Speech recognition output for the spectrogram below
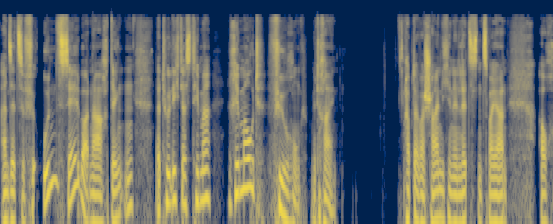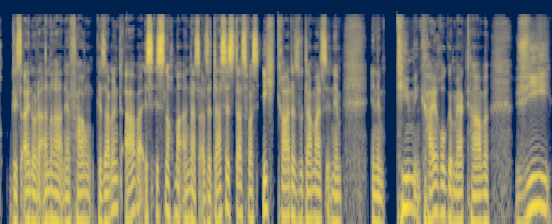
Ansätze für uns selber nachdenken, natürlich das Thema Remote-Führung mit rein. Hab da wahrscheinlich in den letzten zwei Jahren auch das eine oder andere an Erfahrung gesammelt, aber es ist nochmal anders. Also das ist das, was ich gerade so damals in dem, in dem Team in Kairo gemerkt habe, wie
